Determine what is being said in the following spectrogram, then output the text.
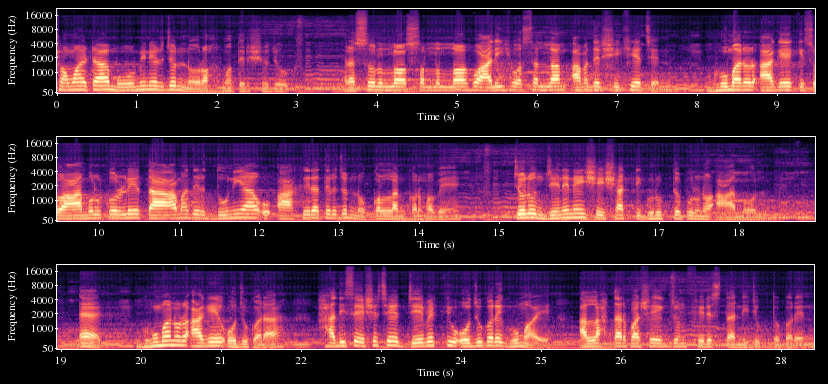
সময়টা মুমিনের জন্য রহমতের সুযোগ। রাসূলুল্লাহ সাল্লাহ আলিহি ওয়াসাল্লাম আমাদের শিখিয়েছেন, ঘুমানোর আগে কিছু আমল করলে তা আমাদের দুনিয়া ও আখিরাতের জন্য কল্যাণকর হবে। চলুন জেনে নেই সেই সাতটি গুরুত্বপূর্ণ আমল। এক, ঘুমানোর আগে অজু করা। হাদিসে এসেছে, যে ব্যক্তি অজু করে ঘুমায়, আল্লাহ তার পাশে একজন ফেরেস্তা নিযুক্ত করেন।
